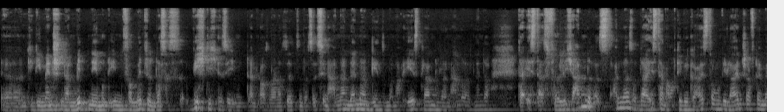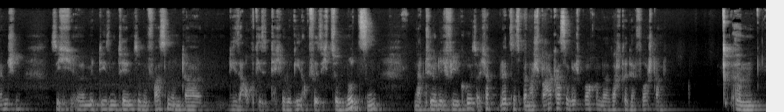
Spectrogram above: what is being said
äh, die die Menschen dann mitnehmen und ihnen vermitteln, dass es wichtig ist, sich damit auseinanderzusetzen. Das ist in anderen Ländern, gehen Sie mal nach Estland oder in andere Länder, da ist das völlig anderes. anders und da ist dann auch die Begeisterung, die Leidenschaft der Menschen, sich äh, mit diesen Themen zu befassen und da diese, auch diese Technologien auch für sich zu nutzen natürlich viel größer. Ich habe letztens bei einer Sparkasse gesprochen, da sagte der Vorstand, ähm,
